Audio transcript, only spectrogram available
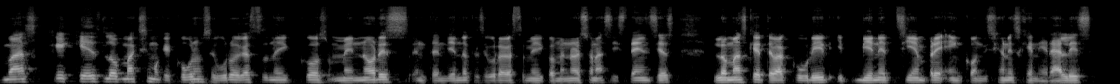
más que qué es lo máximo que cubre un seguro de gastos médicos menores, entendiendo que el seguro de gastos médicos menores son asistencias, lo más que te va a cubrir y viene siempre en condiciones generales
